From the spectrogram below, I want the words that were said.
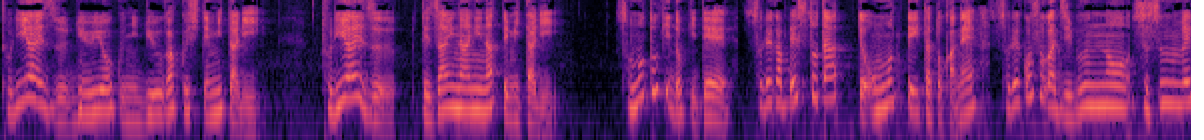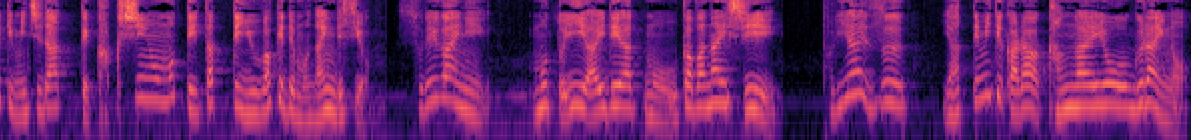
とりあえずニューヨークに留学してみたり、とりあえずデザイナーになってみたり、その時々で、それがベストだって思っていたとかね、それこそが自分の進むべき道だって確信を持っていたっていうわけでもないんですよ。それ以外にもっといいアイデアも浮かばないし、とりあえずやってみてから考えようぐらいの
